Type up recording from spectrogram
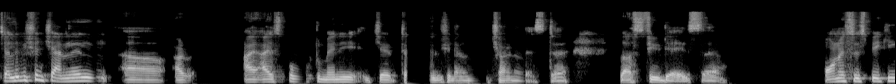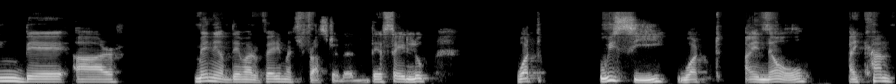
television channel uh, are I, I, spoke to many television journalists uh, last few days. Uh, honestly speaking, they are many of them are very much frustrated. They say, "Look, what we see, what I know, I can't,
